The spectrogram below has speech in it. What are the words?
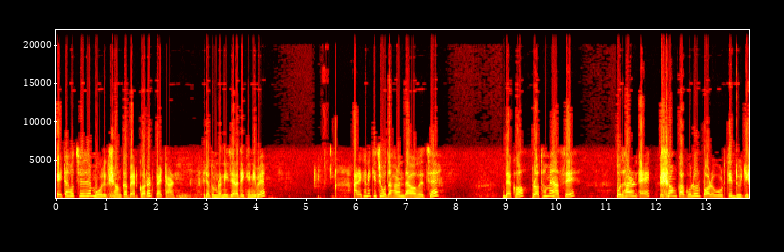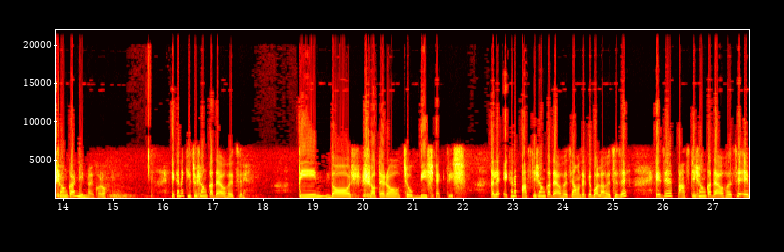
এটা হচ্ছে যে মৌলিক সংখ্যা বের করার প্যাটার্ন এটা তোমরা নিজেরা দেখে নিবে। আর এখানে কিছু উদাহরণ দেওয়া হয়েছে। দেখো, প্রথমে আছে, উদাহরণ এক, সংখ্যাগুলোর পরবর্তী দুইটি সংখ্যা নির্ণয় করো। এখানে কিছু সংখ্যা দেওয়া হয়েছে। তিন, দশ, সতেরো, চব্বিশ, একত্রিশ। তাহলে এখানে পাঁচটি সংখ্যা দেওয়া হয়েছে। আমাদেরকে বলা হয়েছে যে, এই যে পাঁচটি সংখ্যা দেওয়া হয়েছে, এই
